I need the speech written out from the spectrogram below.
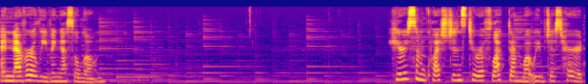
and never leaving us alone. Here's some questions to reflect on what we've just heard.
